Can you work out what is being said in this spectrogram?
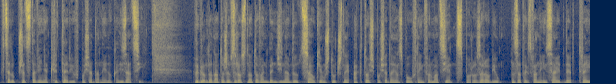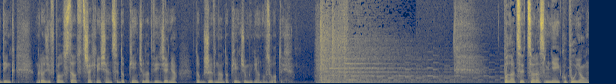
w celu przedstawienia kryteriów posiadanej lokalizacji. Wygląda na to, że wzrost notowań Będzina był całkiem sztuczny, a ktoś posiadając poufne informacje sporo zarobił. Za tzw. Tak insider trading grozi w Polsce od 3 miesięcy do 5 lat więzienia lub grzywna do 5 milionów złotych. Polacy coraz mniej kupują.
